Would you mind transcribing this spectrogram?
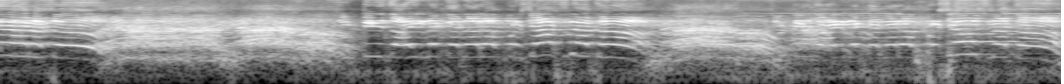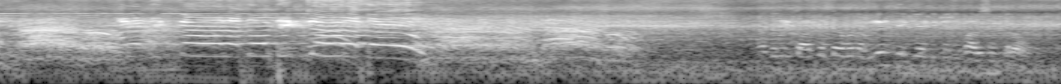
विनार असो. सुट्टी जाहीर न करणाऱ्या प्रशासनाचा. सुट्टी जाहीर न करणाऱ्या प्रशासनाचा. अरे धिक्कार असो धिक्कार असो. आता मी काका साहेबांना विनंती आहे की या ठिकाणी मार्गदर्शन करावं.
